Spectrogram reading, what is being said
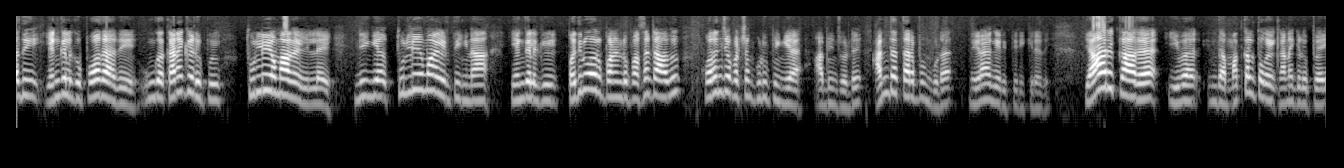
அது எங்களுக்கு போதாது. உங்கள் கணக்கெடுப்பு துல்லியமாக இல்லை. நீங்கள் துல்லியமாக எடுத்தீங்கன்னா எங்களுக்கு பதினோரு பன்னெண்டு பர்சன்டாவது குறைஞ்சபட்சம் கொடுப்பீங்க அப்படின்னு சொல்லிட்டு அந்த தரப்பும் கூட நிராகரித்திருக்கிறது. யாருக்காக இவர் இந்த மக்கள் தொகை கணக்கெடுப்பை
